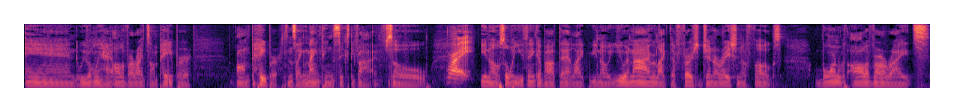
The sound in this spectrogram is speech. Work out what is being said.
And we've only had all of our rights on paper on paper since like 1965. So, right. You know, so when you think about that, like, you know, you and I were like the first generation of folks born with all of our rights.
